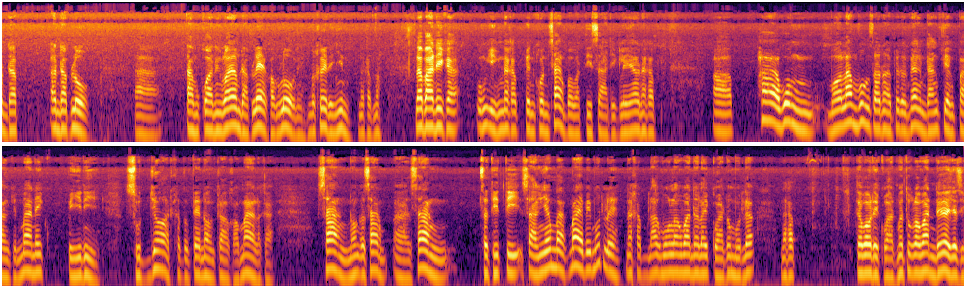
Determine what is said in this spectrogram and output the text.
อันดับอันดับโลกต่ำกว่า100อันดับแรกของโลกนี่ไม่เคยได้ยินนะครับเนาะและบานี้ก็องค์อิงนะครับ เป็นคนสร้างประวัติศาสตร์อีกแล้วนะครับ ผ้าวงหมอลำวงสาวน้อยเป็นต้นแพงดังเปียงปร้างขึ้นมาในปีนี้สุดยอดครับตั้งแต่น้องกล่าวเขามาแล้วก็สร้างน้องก็สร้างสร้างสถิติสร้างยังมากมายไปหมดเลยนะครับรางวงรางวัลอะไรกวาดมาหมดแล้วนะครับ แต่ว่าได้กวาดมาทุกรางวัลเด้อยาสิ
